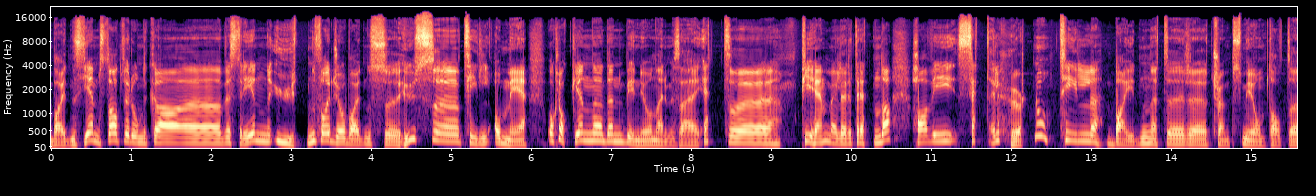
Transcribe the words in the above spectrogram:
Bidens hjemstat. Veronica Westrin utenfor Joe Bidens hus til og med. Og klokken den begynner jo å nærme seg ett PM, eller 13 da. Har vi sett eller hørt noe til Biden etter eh, Trumps mye omtalte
